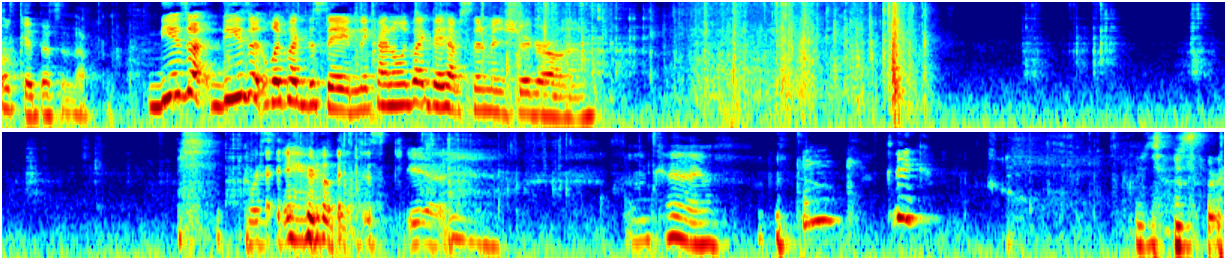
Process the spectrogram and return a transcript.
Okay, that's enough. These are these are, look like the same. They kind of look like they have cinnamon sugar on them. We're scared of I it. just can't. Okay. Clink. Clink. I'm so sorry.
